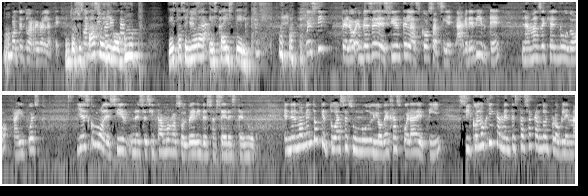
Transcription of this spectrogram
Ponte tú arriba de la tele. Entonces, paso y digo, glup, esta señora está histérica. pues sí, pero en vez de decirte las cosas y agredirte, nada más dejé el nudo ahí puesto. Y es como decir, necesitamos resolver y deshacer este nudo. En el momento que tú haces un nudo y lo dejas fuera de ti, psicológicamente está sacando el problema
